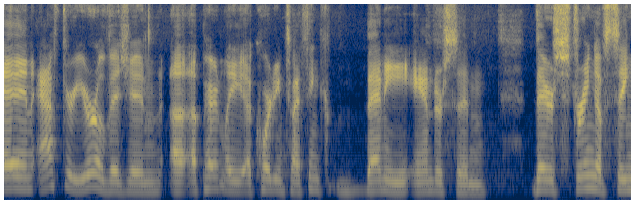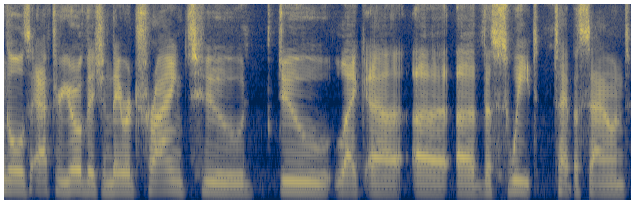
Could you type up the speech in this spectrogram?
and after Eurovision, uh, apparently, according to I think Benny Andersson, their string of singles after Eurovision, they were trying to do like a, a, a the sweet type of sound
